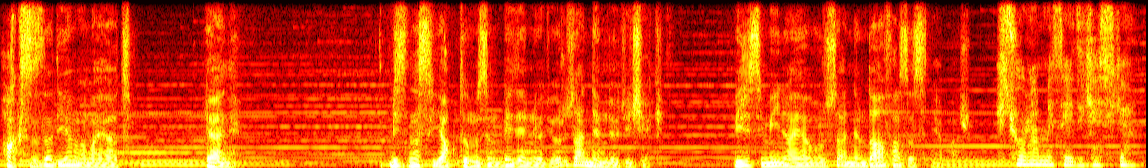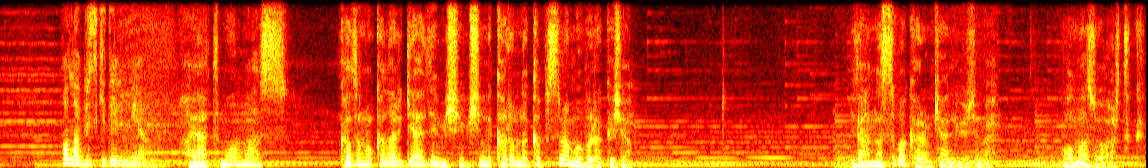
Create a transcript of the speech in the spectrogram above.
Haksız da diyemem hayatım. Yani biz nasıl yaptığımızın bedelini ödüyoruz annem de ödeyecek. Birisi minaya vursa annem daha fazlasını yapar. Hiç öğrenmeseydi keşke. Vallahi biz gidelim ya. Hayatım olmaz. Kadın o kadar gel demişim. Şimdi karımla kapısına mı bırakacağım? Bir daha nasıl bakarım kendi yüzüme? Olmaz o artık.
